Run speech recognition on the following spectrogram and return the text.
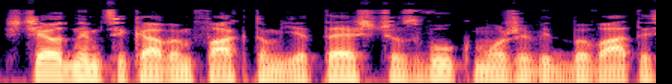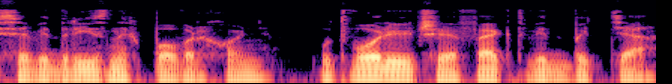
Ще одним цікавим фактом є те, що звук може відбиватися від різних поверхонь, утворюючи ефект відбиття.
